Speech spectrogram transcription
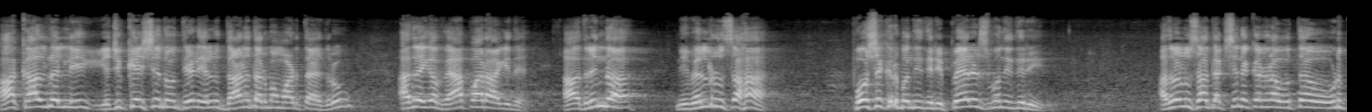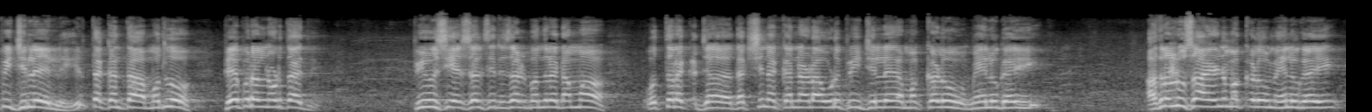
ಆ ಕಾಲದಲ್ಲಿ ಎಜುಕೇಷನ್ ಅಂತೇಳಿ ಎಲ್ಲೂ ದಾನ ಧರ್ಮ ಮಾಡ್ತಾಯಿದ್ರು ಆದರೆ ಈಗ ವ್ಯಾಪಾರ ಆಗಿದೆ. ಆದ್ದರಿಂದ ನೀವೆಲ್ಲರೂ ಸಹ ಪೋಷಕರು ಬಂದಿದ್ದೀರಿ ಪೇರೆಂಟ್ಸ್ ಬಂದಿದ್ದೀರಿ. ಅದರಲ್ಲೂ ಸಹ ದಕ್ಷಿಣ ಕನ್ನಡ, ಉತ್ತ, ಉಡುಪಿ ಜಿಲ್ಲೆಯಲ್ಲಿ ಇರ್ತಕ್ಕಂಥ ಮೊದಲು ಪೇಪರಲ್ಲಿ ನೋಡ್ತಾ ಇದ್ವಿ. P U C S L C result ಬಂದರೆ ನಮ್ಮ ಉತ್ತರ ಜ, ದಕ್ಷಿಣ ಕನ್ನಡ, ಉಡುಪಿ ಜಿಲ್ಲೆಯ ಮಕ್ಕಳು ಮೇಲುಗೈ. ಅದರಲ್ಲೂ ಸಹ ಹೆಣ್ಣು ಮಕ್ಕಳು ಮೇಲುಗೈ.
